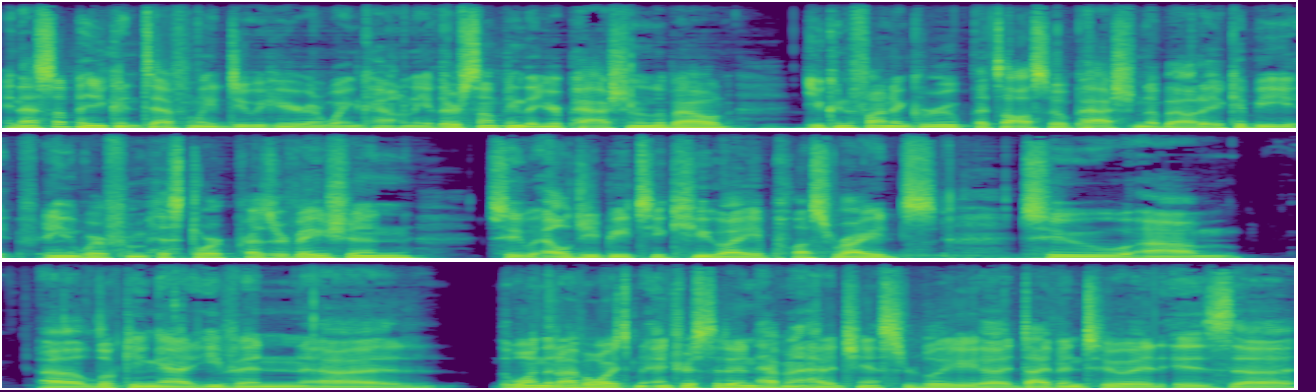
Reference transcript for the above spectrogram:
And that's something you can definitely do here in Wayne County. If there's something that you're passionate about, you can find a group that's also passionate about it. It could be anywhere from historic preservation to LGBTQIA plus rights to um, uh, looking at even uh, the one that I've always been interested in, haven't had a chance to really uh, dive into it, is uh,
